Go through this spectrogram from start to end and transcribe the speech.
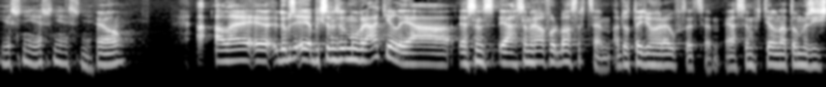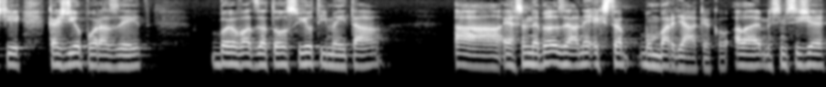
Jasně, jasně, jasně. Jo. Ale dobře, abych se mu vrátil, já, já, jsem, já jsem hrál fotbal srdcem a doteď ho hraju srdcem. Já jsem chtěl na tom hřišti každýho porazit, bojovat za toho svého teammatea a já jsem nebyl žádný extra bombardák, jako, ale myslím si, že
